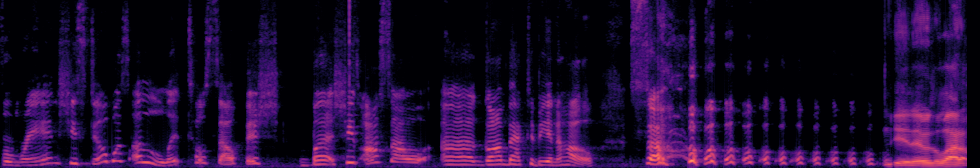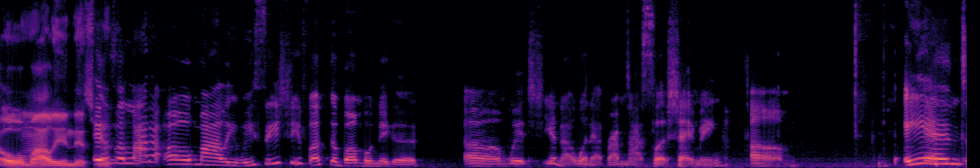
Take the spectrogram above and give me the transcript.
friend, she still was a little selfish, but she's also uh, gone back to being a hoe. So yeah, there was a lot of old Molly in this. It was a lot of old Molly. We see she fucked a bumble nigga, um, which you know, whatever. I'm not slut shaming. Um, and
